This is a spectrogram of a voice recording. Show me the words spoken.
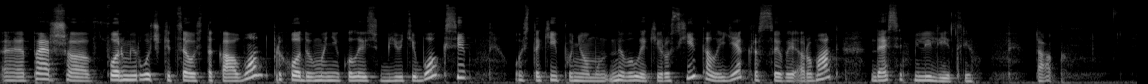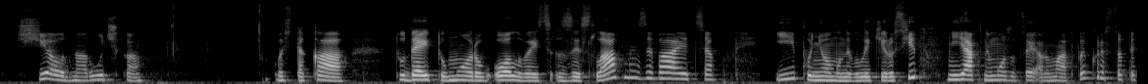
Е, перша в формі ручки це ось така Авон. Приходив мені колись в б'юті-боксі. Ось такий по ньому невеликий розхід, але є красивий аромат 10 мл. Так, ще одна ручка. Ось така Today, Tomorrow, Always This Love називається. І по ньому невеликий розхід. Ніяк не можу цей аромат використати.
